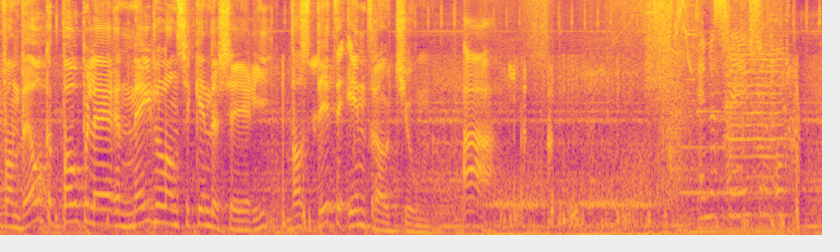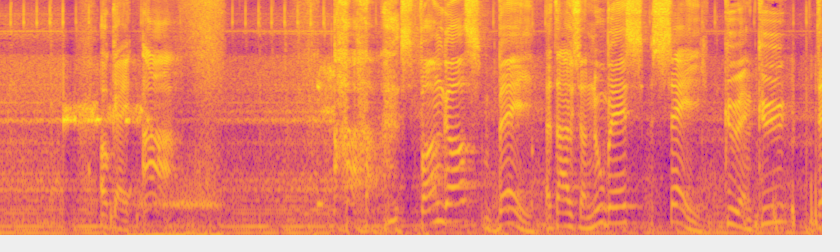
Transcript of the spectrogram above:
Van welke populaire Nederlandse kinderserie was dit de intro-tune? A. En dat schreef ze op. Oké, A. A. Spangas. B. Het Huis Anubis. C. Q&Q. D.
